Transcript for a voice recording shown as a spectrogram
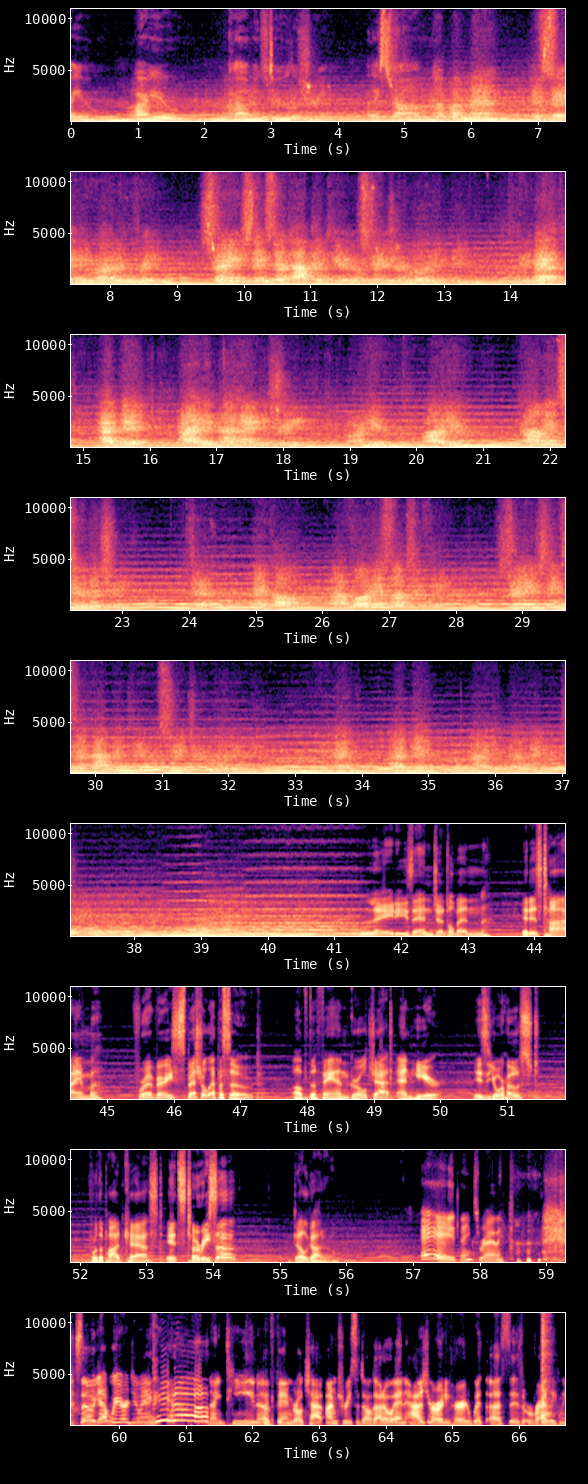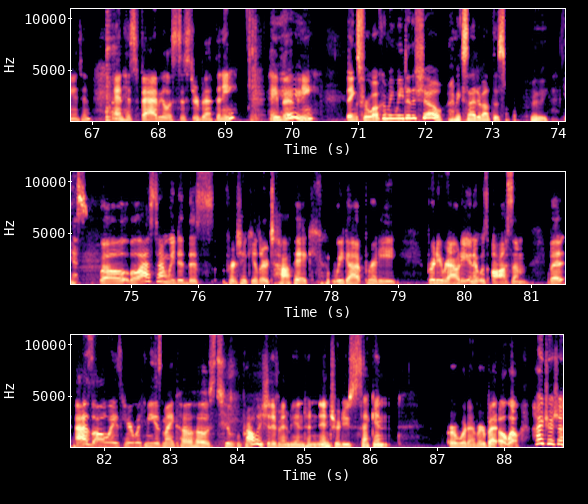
Are you, are you coming to the tree? They strung up a man, they say he murdered three. Strange things have happened here, no stranger would it be. We met at midnight in the hanging Ladies and gentlemen, it is time for a very special episode of the Fangirl Chat, and here is your host for the podcast. It's Teresa Delgado. Hey, thanks, Riley. so, yeah, we are doing Peter! 19 of Fangirl Chat. I'm Teresa Delgado, and as you already heard, with us is Riley Blanton and his fabulous sister Bethany. Hey, Hey, hey. Bethany. Thanks for welcoming me to the show. I'm excited about this movie. Yes. Well, the last time we did this particular topic, we got pretty pretty rowdy and it was awesome. But as always, here with me is my co-host who probably should have been been introduced second or whatever. But oh well. Hi Trisha.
